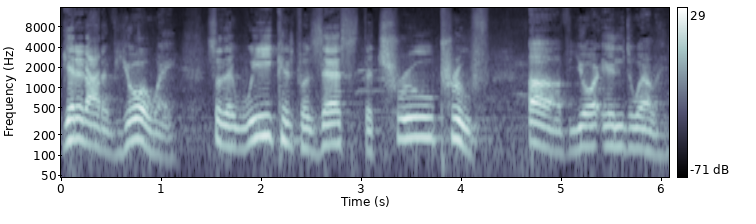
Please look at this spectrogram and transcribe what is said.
get it out of your way, so that we can possess the true proof of your indwelling.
